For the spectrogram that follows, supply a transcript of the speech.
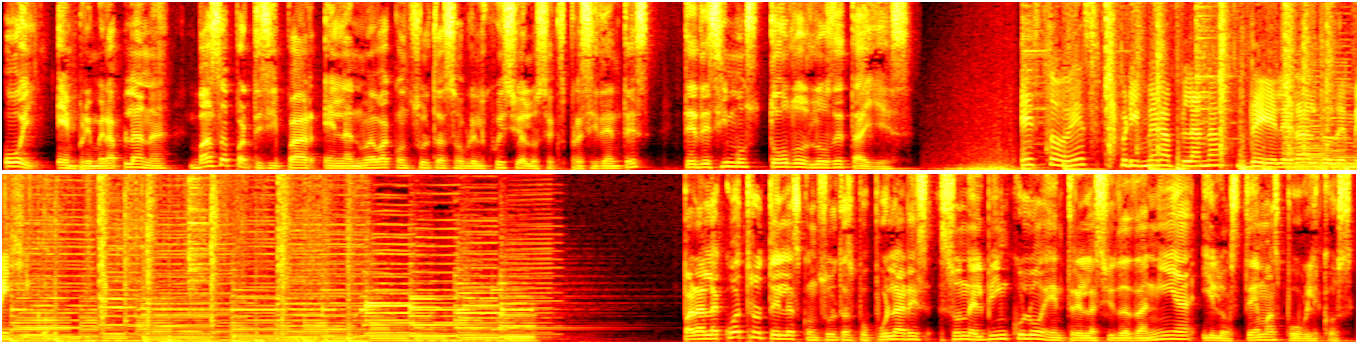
Hoy, en primera plana, ¿vas a participar en la nueva consulta sobre el juicio a los expresidentes? Te decimos todos los detalles. Esto es Primera Plana de El Heraldo de México. Para la 4T las consultas populares son el vínculo entre la ciudadanía y los temas públicos,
